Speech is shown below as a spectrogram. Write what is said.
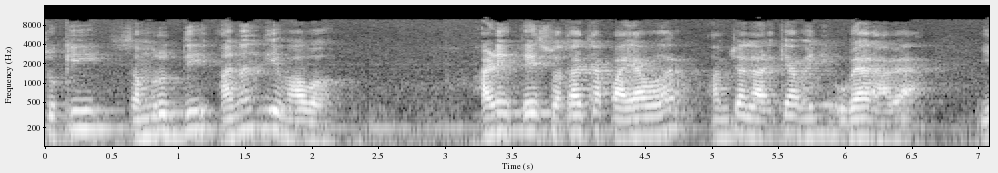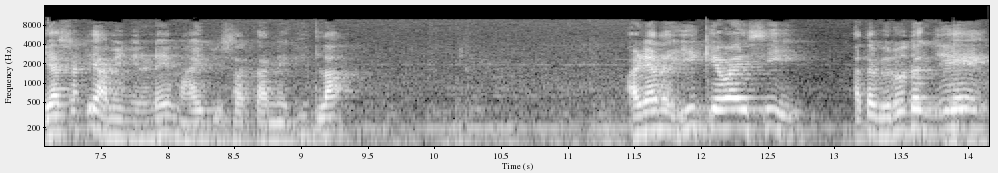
सुखी समृद्धी आनंदी व्हावं. आणि ते स्वतःच्या पायावर आमच्या लाडक्या बहिणी उभ्या राहाव्या. यासाठी आम्ही निर्णय माहिती सरकारने घेतला. आणि आता ई के वाय सी आता विरोधक जे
